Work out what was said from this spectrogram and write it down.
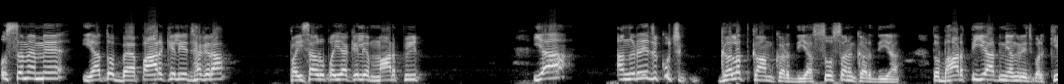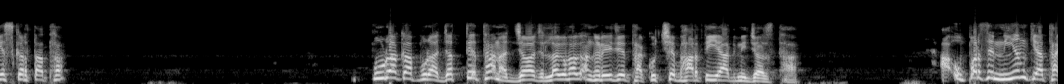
उस समय में या तो व्यापार के लिए झगड़ा, पैसा रुपया के लिए मारपीट, या अंग्रेज़ कुछ गलत काम कर दिया, शोषण कर दिया तो भारतीय आदमी अंग्रेज़ पर केस करता था। पूरा का पूरा जत्ते था ना, जज लगभग अंग्रेजे था, कुछ भारतीय आदमी जज था। ऊपर से नियम क्या था?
